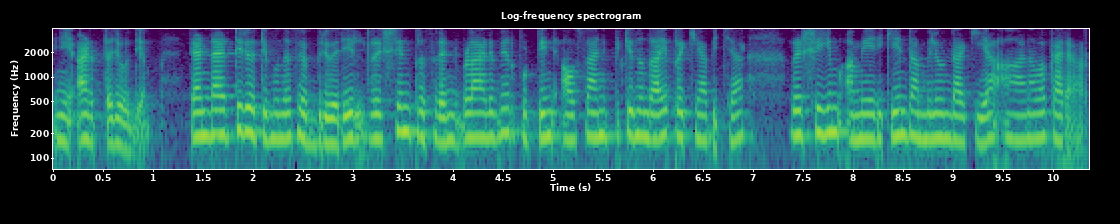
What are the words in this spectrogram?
ഇനി അടുത്ത ചോദ്യം. രണ്ടായിരത്തി ഇരുപത്തി മൂന്ന് ഫെബ്രുവരിയിൽ റഷ്യൻ പ്രസിഡന്റ് വ്ളാഡിമിർ പുടിൻ അവസാനിപ്പിക്കുന്നതായി പ്രഖ്യാപിച്ച റഷ്യയും അമേരിക്കയും തമ്മിലുണ്ടാക്കിയ ആണവ കരാർ.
